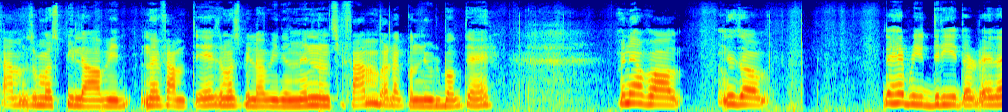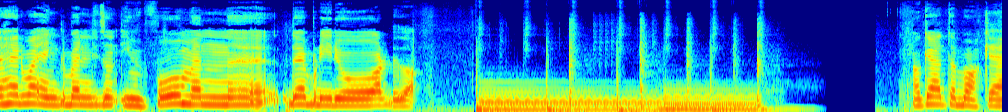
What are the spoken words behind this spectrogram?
Fem som har spilla av nei, 50 som har spilt videoen min, mens fem bare legg på null bak der. Men iallfall liksom Det her blir jo dritartig. Det her var egentlig bare en litt sånn info, men eh, det blir jo artig, da. OK, jeg er tilbake.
